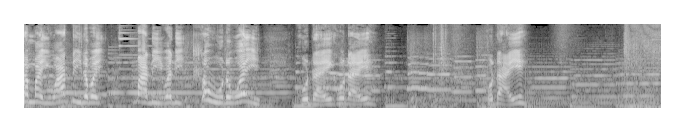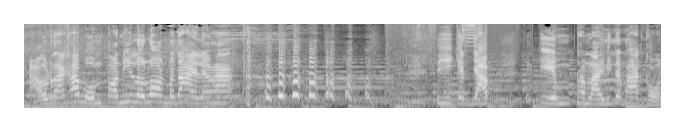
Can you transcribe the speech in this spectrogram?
ทำไมวะตีทำไมมาดีมาดีสู้นะเว้ยคนไหนคนไหนคนไหนเอาละครับผมตอนนี้เรารอดมาได้แล้วฮะ ตีกันยับเกมทำลายมิตรภาพของ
